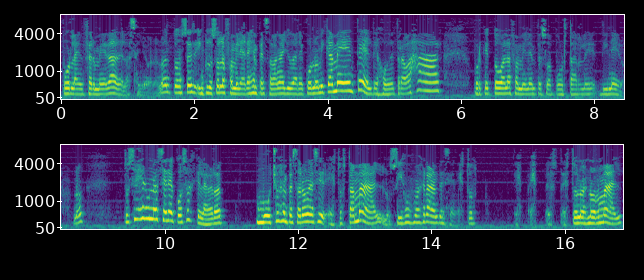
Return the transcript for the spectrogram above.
por la enfermedad de la señora, ¿no? Entonces, incluso los familiares empezaban a ayudar económicamente, él dejó de trabajar porque toda la familia empezó a aportarle dinero, ¿no? Entonces era una serie de cosas que la verdad muchos empezaron a decir, esto está mal, los hijos más grandes decían, esto, es- es- es- esto no es normal,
